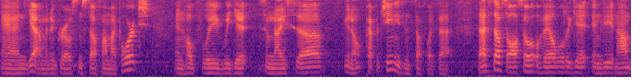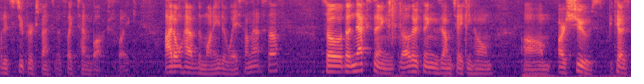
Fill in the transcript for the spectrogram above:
And yeah, I'm going to grow some stuff on my porch. And hopefully we get some nice, uh, you know, pepperoncinis and stuff like that. That stuff's also available to get in Vietnam, but it's super expensive. It's like 10 bucks. Like, I don't have the money to waste on that stuff. So the next thing, the other things I'm taking home um, are shoes because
